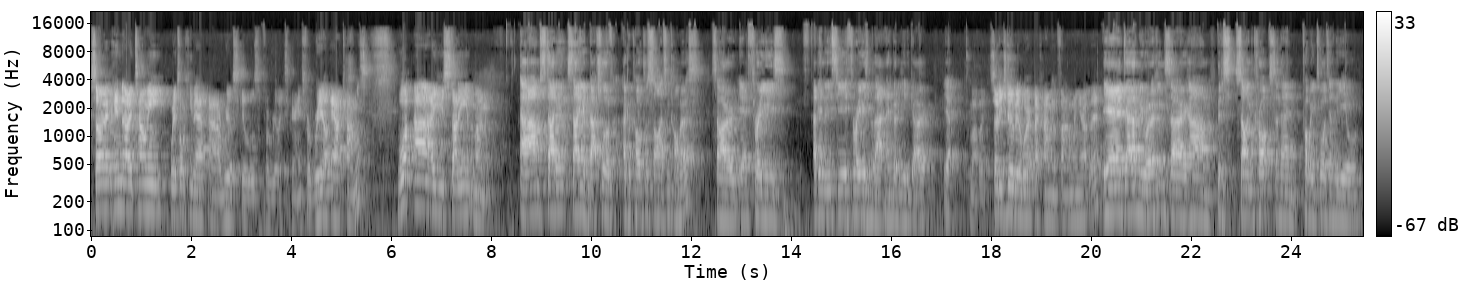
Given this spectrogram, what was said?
So Hendo, tell me, we're talking about uh, real skills for real experience, for real outcomes. What uh, are you studying at the moment? I'm um, studying studying a Bachelor of Agricultural Science and Commerce. So yeah, three years at the end of this year, three years into that, and then got a year to go. Yeah. Lovely. So did you do a bit of work back home on the farm when you're up there? Yeah, Dad had me working, so um, a bit of sowing the crops, and then probably towards the end of the year we'll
